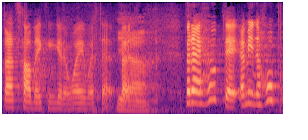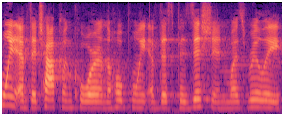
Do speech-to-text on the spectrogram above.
that's how they can get away with it. But, Yeah. But I hope that I mean the whole point of the chaplain corps and the whole point of this position was really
